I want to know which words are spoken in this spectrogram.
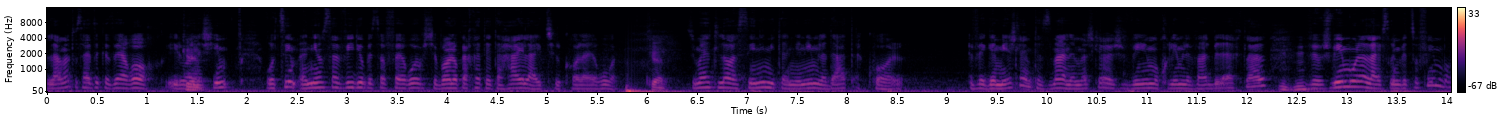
למה את עושה את זה כזה ארוך? כאילו, כן. אנשים רוצים, אני עושה וידאו בסוף האירוע שבו אני לוקחת את ה highlight של כל האירוע. כן. זאת אומרת, לא, הסינים מתעניינים לדעת הכל. וגם יש להם את הזמן, הם אשכרה יושבים, אוכלים לבד בדרך כלל, mm-hmm. ויושבים מול ה livestream וצופים בו.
